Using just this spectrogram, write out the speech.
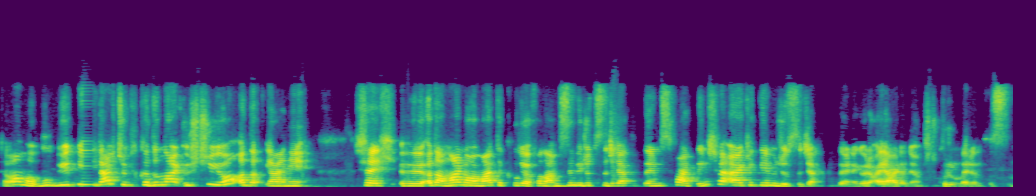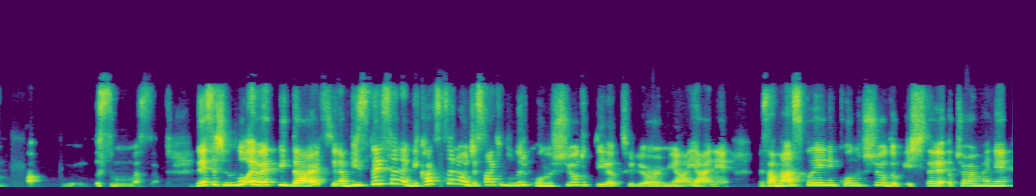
Tamam mı? Bu büyük bir dert çünkü kadınlar üşüyor. Ada, yani şey e, adamlar normal takılıyor falan. Bizim vücut sıcaklıklarımız farklıymış ve erkeklerin vücut sıcaklıklarına göre ayarlanıyormuş kurumların ısın ısınması. Neyse şimdi bu evet bir dert. Ya biz de sene birkaç sene önce sanki bunları konuşuyorduk diye hatırlıyorum ya. Yani mesela mansplaining konuşuyorduk. İşte atıyorum hani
